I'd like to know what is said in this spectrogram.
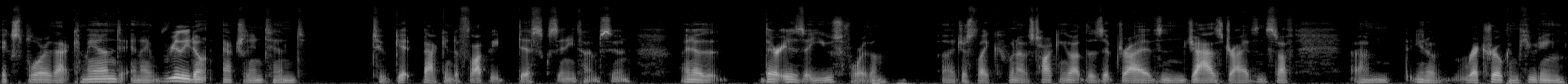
explore that command, and I really don't actually intend to get back into floppy disks anytime soon. I know that there is a use for them, uh, just like when I was talking about the zip drives and Jaz drives and stuff. Um, you know, retro computing,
